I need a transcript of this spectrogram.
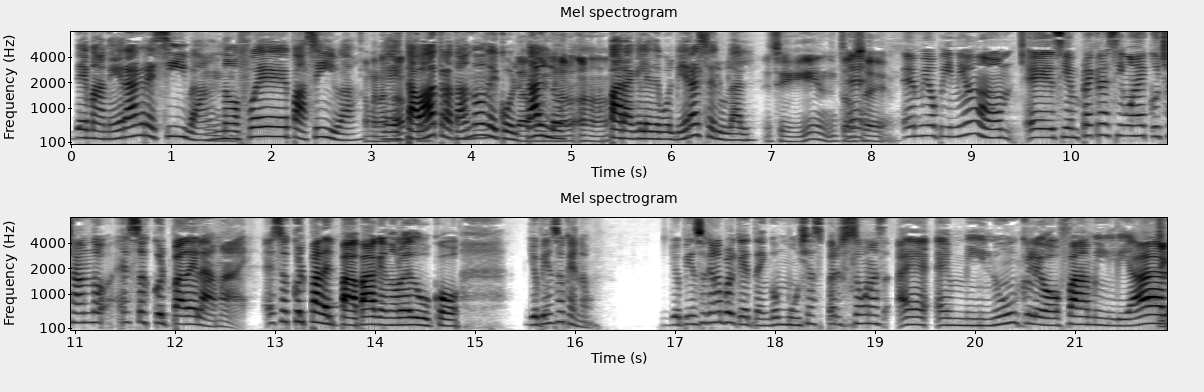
de manera agresiva, no fue pasiva. Amenazante. Estaba tratando de cortarlo para que le devolviera el celular. Sí, entonces... Eh, en mi opinión, eh, siempre crecimos escuchando, eso es culpa de la madre, eso es culpa del papá que no lo educó. Yo pienso que no. Yo pienso que no porque tengo muchas personas eh, en mi núcleo familiar,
